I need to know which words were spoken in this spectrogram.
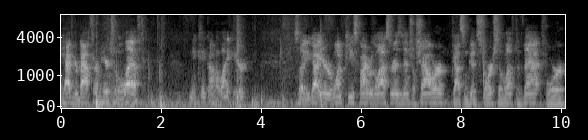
you have your bathroom here to the left. Let me kick on a light here. So you got your one-piece fiberglass residential shower. Got some good storage to the left of that for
